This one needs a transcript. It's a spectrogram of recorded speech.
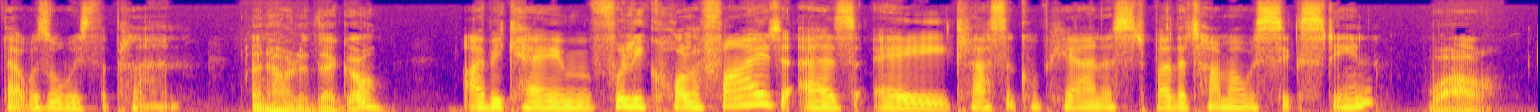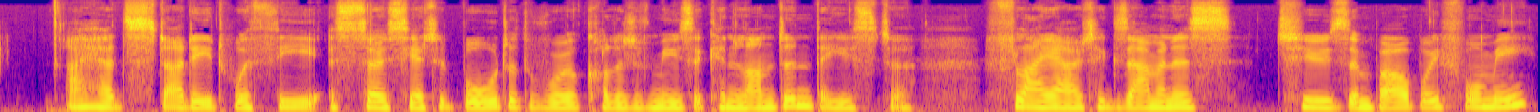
That was always the plan. And how did that go? I became fully qualified as a classical pianist by the time I was 16. Wow. I had studied with the Associated Board of the Royal College of Music in London. They used to fly out examiners to Zimbabwe for me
